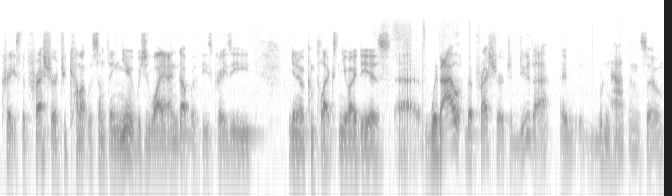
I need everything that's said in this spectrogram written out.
creates the pressure to come up with something new, which is why I end up with these crazy, you know, complex new ideas. Uh, without the pressure to do that, it, it wouldn't happen. So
